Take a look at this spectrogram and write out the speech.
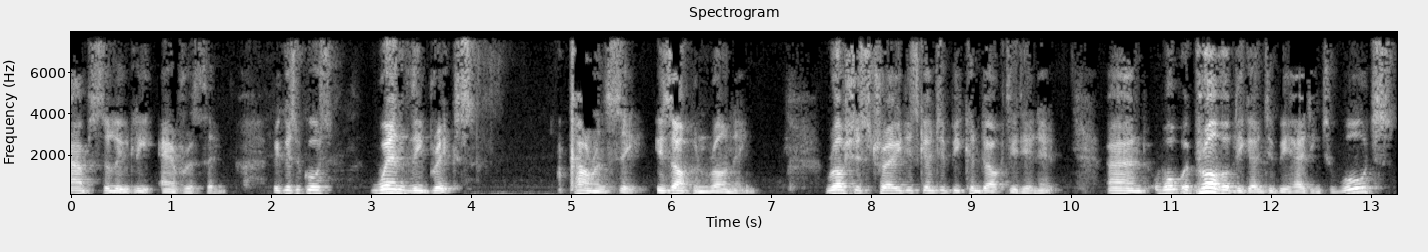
absolutely everything. Because of course, when the BRICS currency is up and running, Russia's trade is going to be conducted in it. And what we're probably going to be heading towards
